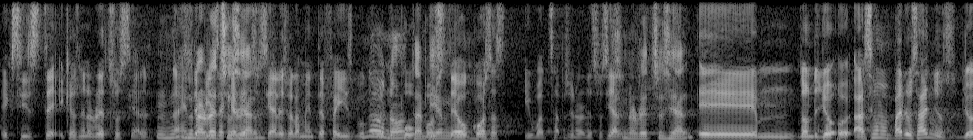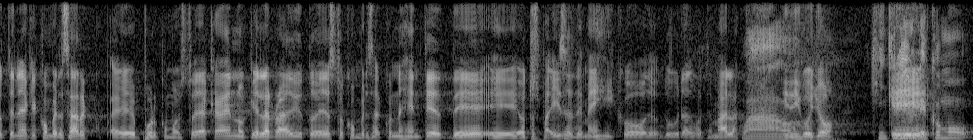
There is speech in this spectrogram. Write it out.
existe, que es una red social. Ujú, la es gente una red piensa que red social es solamente Facebook, No, donde no, también- posteo cosas y WhatsApp es una red social. Es una red social. Eh, donde yo, hace varios años, yo tenía que conversar, eh, por como estoy acá en lo que es la radio y todo esto, conversar con gente de eh, otros países, de México, de Honduras, Guatemala. Wow. Y digo yo. Qué increíble, eh, cómo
